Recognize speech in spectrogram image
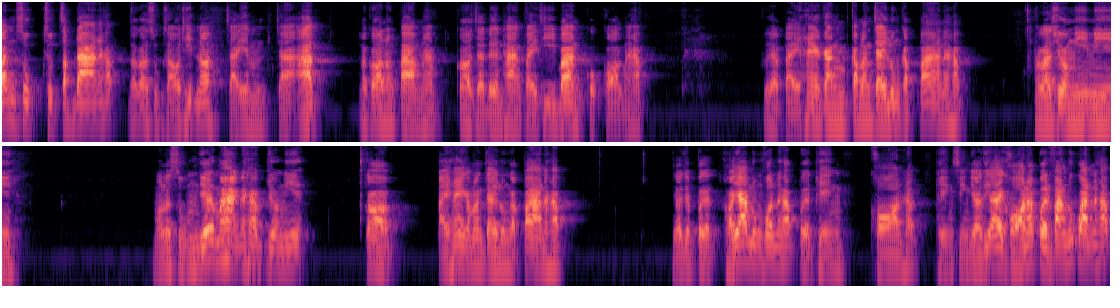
วันศุกร์สุดสัปดาห์นะครับ แล้วก็ศุกร์เสาร์อาทิตย์เนาะจ่าเอ็มจ่าอาร์ตแล้วก็น้องปาล์มนะครับ ก็จะเดินทางไปที่บ้านกกอกนะครับ เพื่อไปให้กำกำลังใจลุงกับป้านะครับ เพราะว่าช่วงนี้มีมรสุมเยอะมากนะครับ ช่วงนี้ก็ไปให้กำลังใจลุงกับป้านะครับ เดี๋ยวจะเปิดขออนุญาตลุงพลนะครับ เปิดเพลงคอนครับ เพลงสิ่งเดียวที่ไอ้ขอนะครับเปิดฟังทุกวันนะครับ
